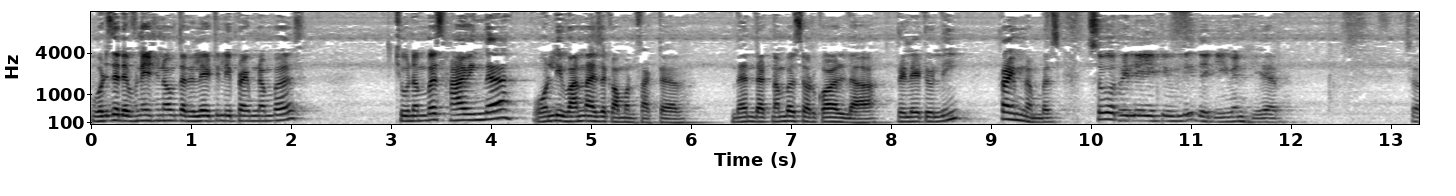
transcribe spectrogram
what is the definition of the relatively prime numbers? Two numbers having the only one as a common factor. Then that numbers are called uh, relatively prime numbers. So relatively they given here. So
